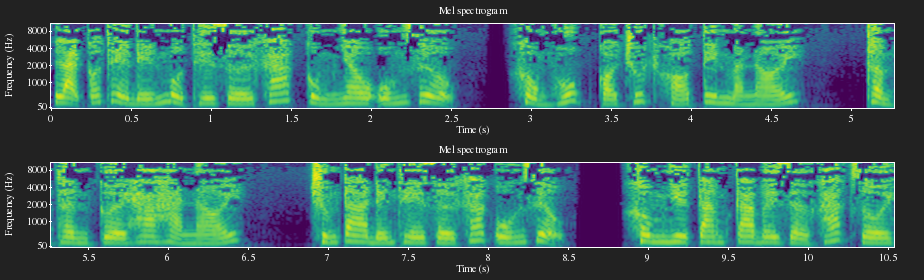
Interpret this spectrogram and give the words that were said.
lại có thể đến một thế giới khác cùng nhau uống rượu. Khổng húc có chút khó tin mà nói. Thẩm thần cười ha hả nói. Chúng ta đến thế giới khác uống rượu. Không như tam ca bây giờ khác rồi,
